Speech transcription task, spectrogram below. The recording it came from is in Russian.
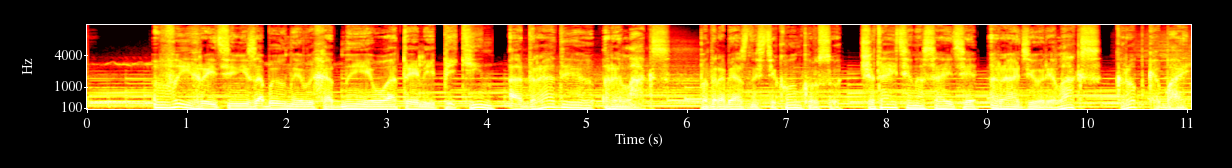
Выиграйте незабыўныя выходные у отелей «Пекин» от радио «Релакс». Подробязности конкурсу читайте на сайте радиорелакс.бай.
